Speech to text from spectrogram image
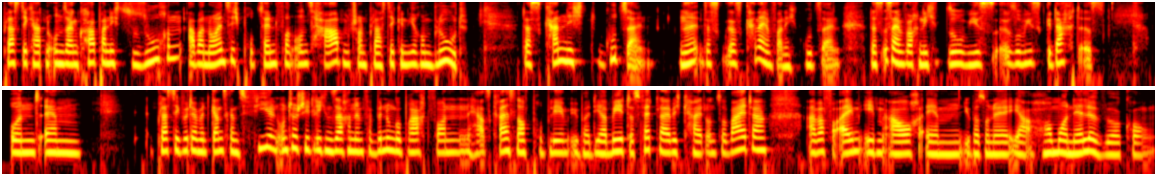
Plastik hat in unserem Körper nichts zu suchen, aber 90 Prozent von uns haben schon Plastik in ihrem Blut. Das kann nicht gut sein. Ne? Das, das kann einfach nicht gut sein. Das ist einfach nicht so, wie es, so wie es gedacht ist. Und ähm, Plastik wird ja mit ganz, ganz vielen unterschiedlichen Sachen in Verbindung gebracht, von Herz-Kreislauf-Problemen über Diabetes, Fettleibigkeit und so weiter, aber vor allem eben auch ähm, über so eine ja, hormonelle Wirkung.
